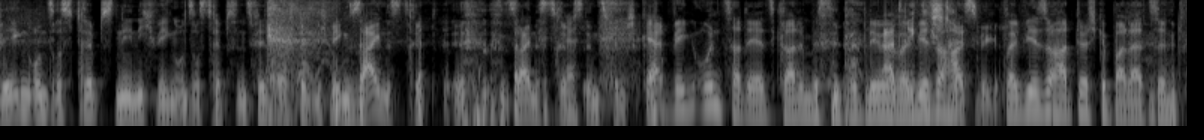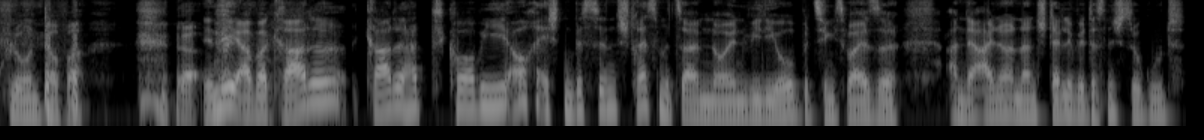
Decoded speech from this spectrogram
wegen unseres Trips, nee, nicht wegen unseres Trips ins Finchgau, stimmt nicht, wegen seines, Trip, äh, seines Trips ins Finchgau. Er hat wegen uns hat er jetzt gerade ein bisschen Probleme, weil wir, so hart, weil wir so hart durchgeballert sind, Flo und Toffer. ja. Nee, aber gerade gerade hat Corby auch echt ein bisschen Stress mit seinem neuen Video, beziehungsweise an der einen oder anderen Stelle wird das nicht so gut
